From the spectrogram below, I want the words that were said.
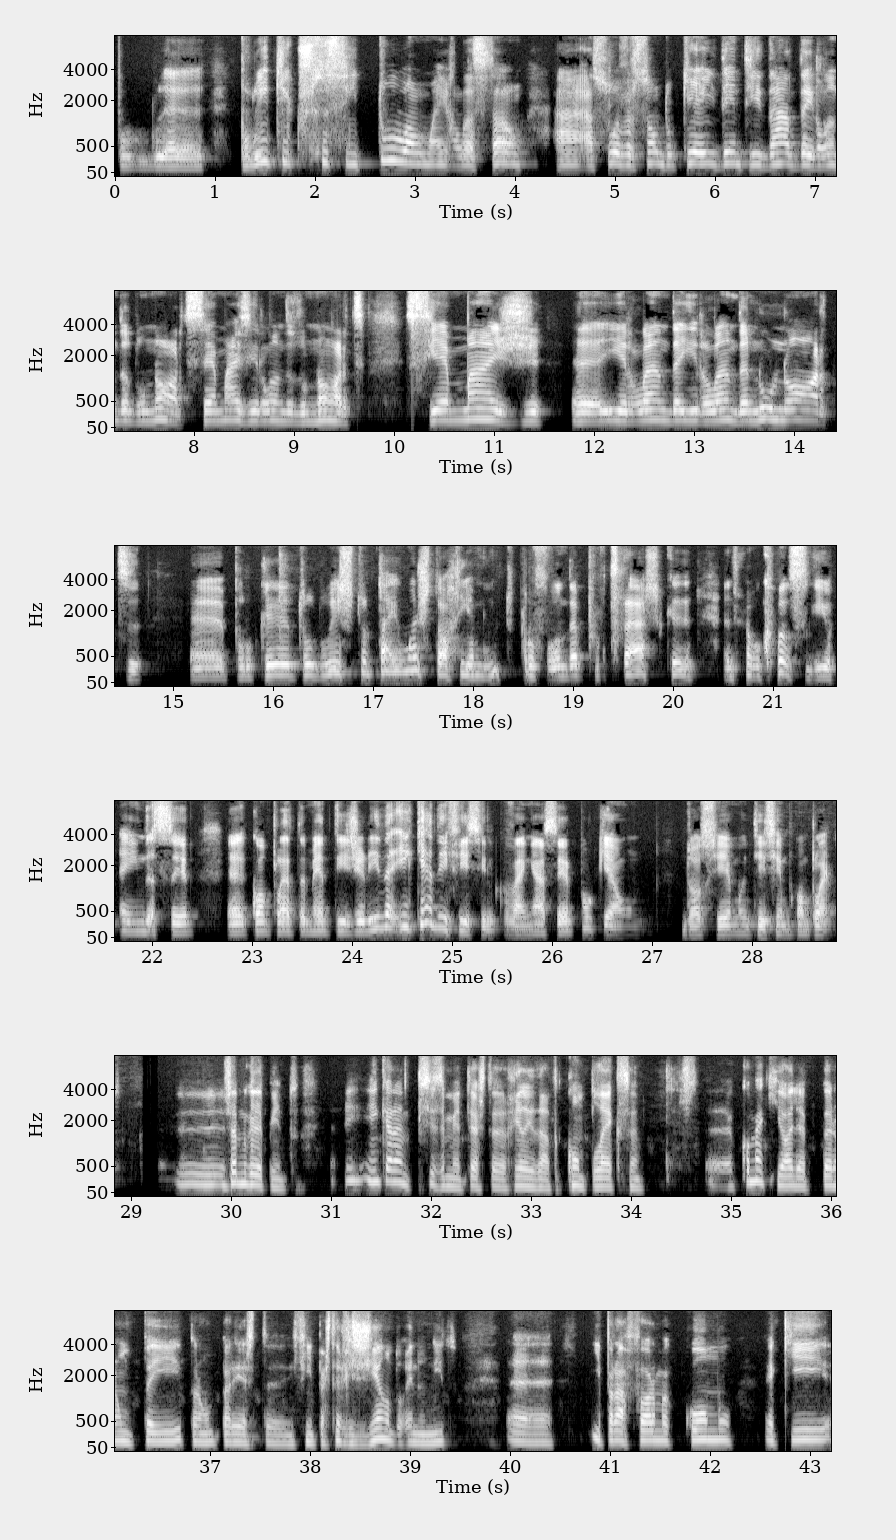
eh, políticos se situam em relação à, à, sua versão do que é a identidade da Irlanda do Norte, se é mais Irlanda do Norte, se é mais uh, Irlanda, Irlanda no Norte, uh, porque tudo isto tem uma história muito profunda por trás que não conseguiu ainda ser uh, completamente digerida e que é difícil que venha a ser, porque é um dossiê muitíssimo complexo. Uh, Jaime Nogueira Pinto, encarando precisamente esta realidade complexa, como é que olha para um país, para, um, para, este, enfim, para esta região do Reino Unido uh, e para a forma como aqui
